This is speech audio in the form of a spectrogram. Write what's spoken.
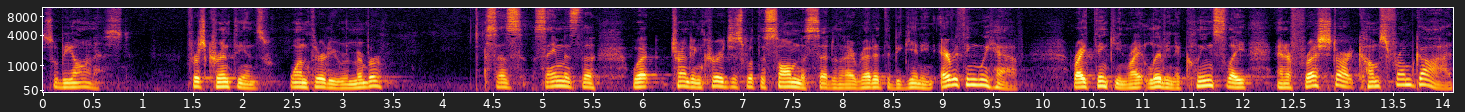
So be honest. 1 Corinthians 1:30, remember? It says, same as the what trying to encourage us what the psalmist said that I read at the beginning. Everything we have right thinking, right living, a clean slate, and a fresh start comes from God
